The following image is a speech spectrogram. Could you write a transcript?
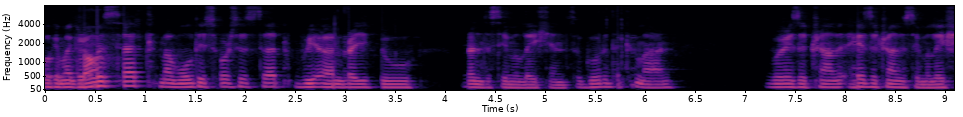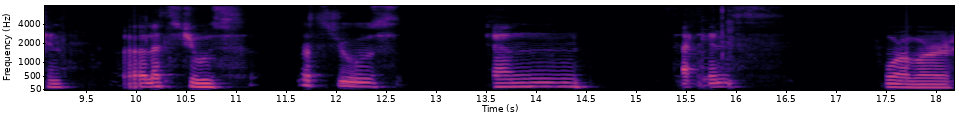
okay my ground is set my voltage source is set we are ready to run the simulation. So go to the command. Where is the trans here's the transient simulation. Uh, let's choose let's choose 10 seconds for our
